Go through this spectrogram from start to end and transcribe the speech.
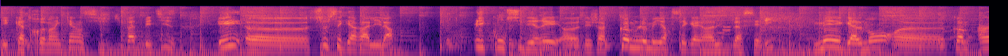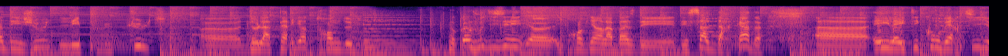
et 95 si je dis pas de bêtises. Et euh, ce Sega Rally là est considéré euh, déjà comme le meilleur Sega Rally de la série, mais également euh, comme un des jeux les plus cultes de la période 32 bits. Donc comme je vous disais, il provient à la base des, salles d'arcade et il a été converti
